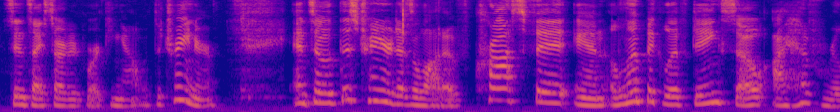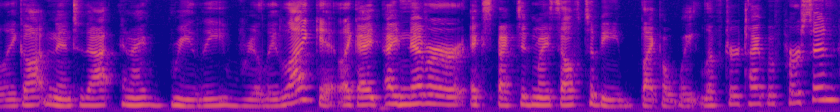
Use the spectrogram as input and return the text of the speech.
since I started working out with the trainer. And so this trainer does a lot of CrossFit and Olympic lifting. So I have really gotten into that and I really, really like it. Like I, I never expected myself to be like a weightlifter type of person,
